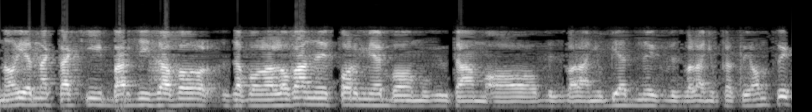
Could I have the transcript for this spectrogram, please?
no jednak taki bardziej zawo zawolalowany w formie, bo mówił tam o wyzwalaniu biednych, wyzwalaniu pracujących,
